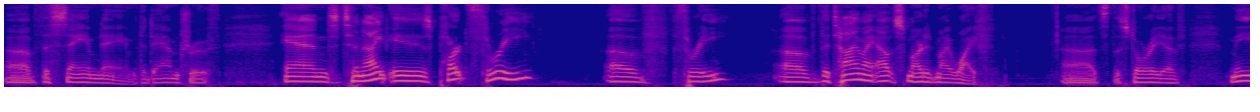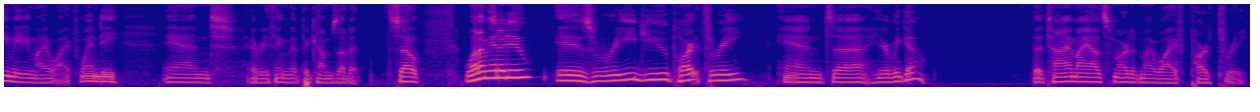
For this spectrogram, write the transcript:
of the same name, The Damn Truth. And tonight is part three of three of the time I outsmarted my wife. Uh, it's the story of me meeting my wife, Wendy, and everything that becomes of it. So, what I'm going to do is read you part three, and uh, here we go. The time I outsmarted my wife, part three.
